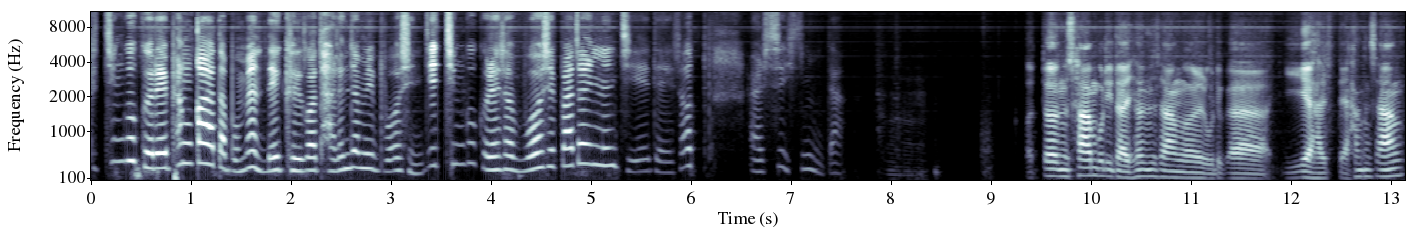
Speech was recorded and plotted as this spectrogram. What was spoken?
그 친구 글을 평가하다 보면 내 글과 다른 점이 무엇인지, 친구 글에서 무엇이 빠져 있는지에 대해서 알 수 있습니다. 어떤 사물이나 현상을 우리가 이해할 때 항상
